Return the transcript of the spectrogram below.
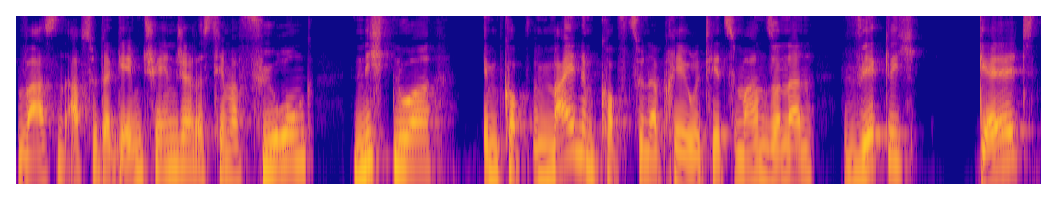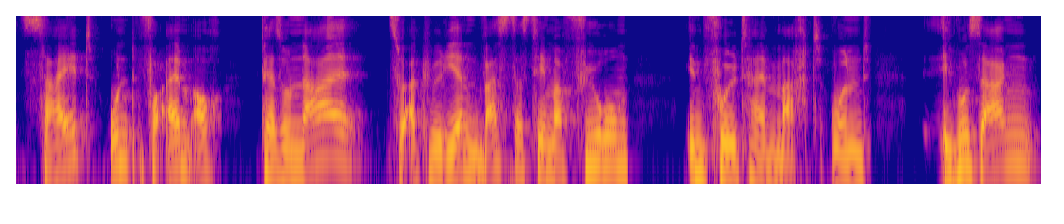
war es ein absoluter Gamechanger, das Thema Führung nicht nur im Kopf, in meinem Kopf zu einer Priorität zu machen, sondern wirklich Geld, Zeit und vor allem auch Personal zu akquirieren, was das Thema Führung in Fulltime macht. Und ich muss sagen,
